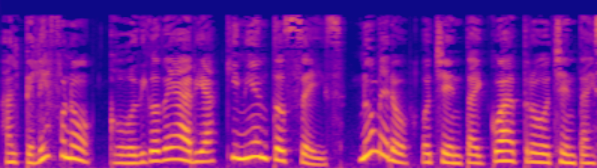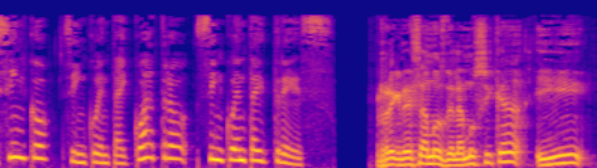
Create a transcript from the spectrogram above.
al teléfono código de área 506, número 8485-5453. Regresamos de la música y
